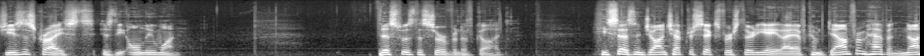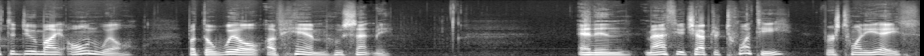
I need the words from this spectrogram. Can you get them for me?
Jesus Christ is the only one. This was the servant of God. He says in John chapter 6, verse 38, I have come down from heaven not to do my own will, but the will of him who sent me. And in Matthew chapter 20, verse 28,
